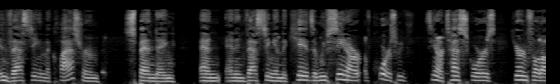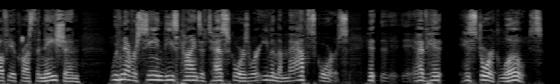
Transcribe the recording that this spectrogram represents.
investing in the classroom spending and, and investing in the kids. And we've seen our, of course, we've seen our test scores here in Philadelphia across the nation. We've never seen these kinds of test scores where even the math scores have hit historic lows.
